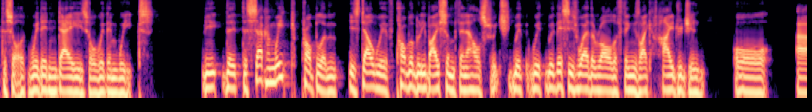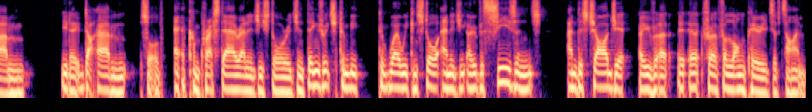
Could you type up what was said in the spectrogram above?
the sort of within days or within weeks. The, the, the seven week problem is dealt with probably by something else, which with, with, with this is where the role of things like hydrogen or um, you know um, sort of compressed air energy storage and things which can be where we can store energy over seasons and discharge it over uh, uh, for, for long periods of time.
